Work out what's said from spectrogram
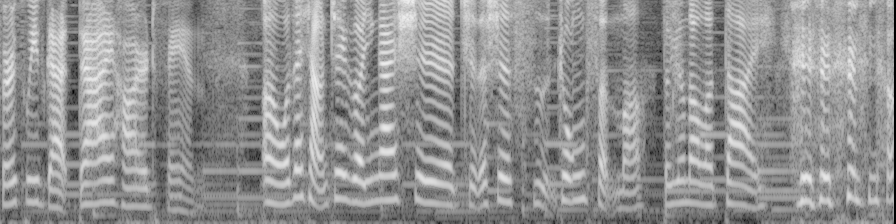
first we've got die-hard fans. 嗯，我在想这个应该是指的是死忠粉吗？都用到了 die。 no.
